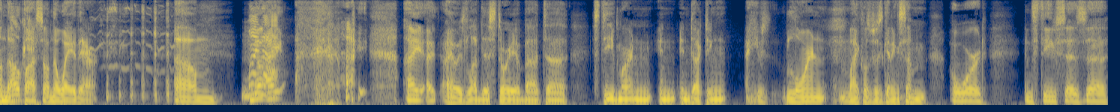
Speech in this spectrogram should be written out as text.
on the Okay. bus on the way there. um, Why no? I, I, I, I always love this story about uh, Steve Martin in, inducting. He was Lorne Michaels was getting some award, and Steve says uh,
